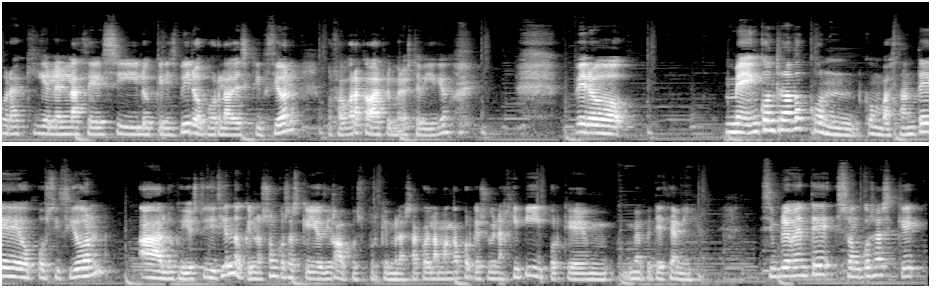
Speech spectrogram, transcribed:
por aquí el enlace si lo queréis ver o por la descripción. Por favor, acabar primero este vídeo. Pero me he encontrado con, bastante oposición a lo que yo estoy diciendo, que no son cosas que yo diga, pues porque me las saco de la manga porque soy una hippie y porque me apetece a mí. Simplemente son cosas que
